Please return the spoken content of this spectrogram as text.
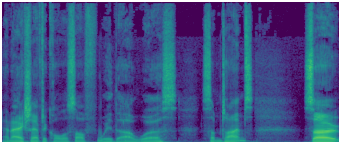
and they actually have to call us off with uh, worse sometimes. So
